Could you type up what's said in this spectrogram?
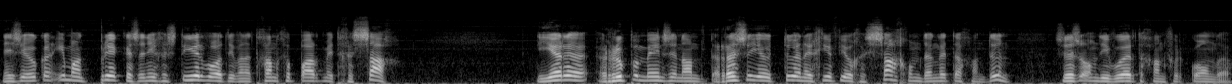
en hy sê, hoe kan iemand preek, as hy nie gestuur word, want het gaan gepaard met gesag, die Heere roep een mens, en dan risse jou toe, en hy geef jou gesag, om dinge te gaan doen, soos om die woord te gaan verkondig,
